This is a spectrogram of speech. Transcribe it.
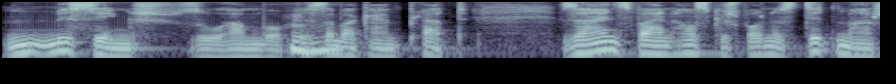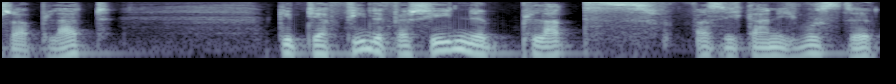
Missing, so Hamburg. Mhm. Ist aber kein Platt. Seins war ein ausgesprochenes Dithmarscher Platt. Gibt ja viele verschiedene Platts, was ich gar nicht wusste.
